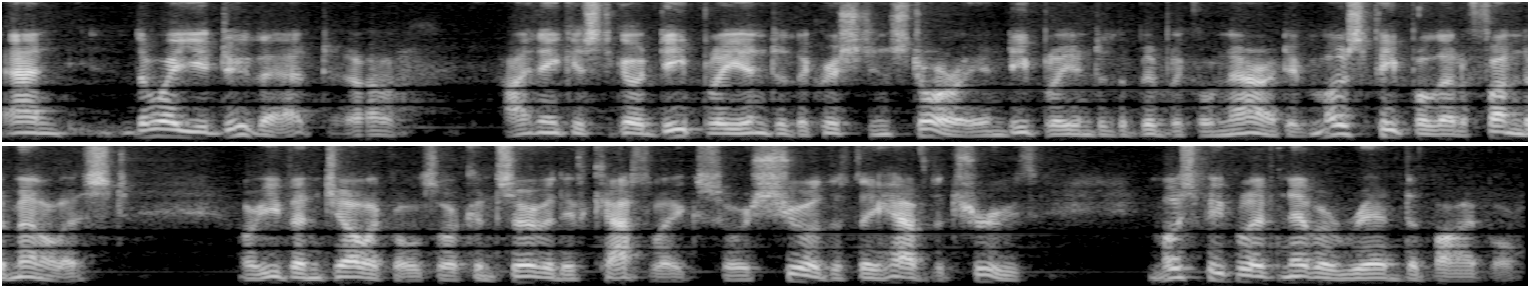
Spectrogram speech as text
And the way you do that, uh, I think, is to go deeply into the Christian story and deeply into the biblical narrative. Most people that are fundamentalist or evangelicals or conservative Catholics are sure that they have the truth, most people have never read the Bible.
